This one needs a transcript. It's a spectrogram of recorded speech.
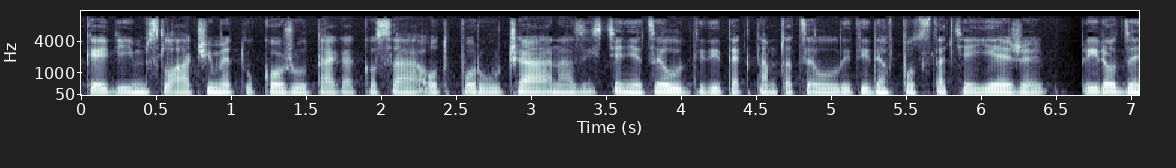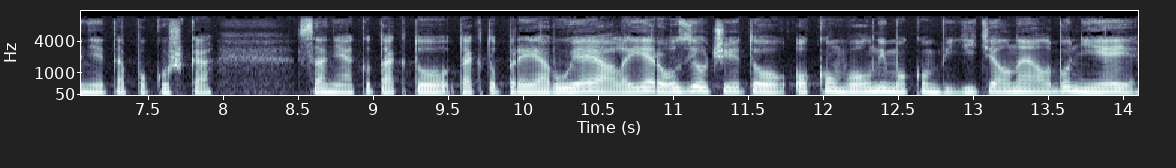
keď im stláčime tú kožu tak, ako sa odporúča na zistenie celulitidy, tak tam tá celulitida v podstate je, že prirodzene tá pokožka sa nejako takto, takto prejavuje, ale je rozdiel, či je to okom voľným okom viditeľné alebo nie je.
